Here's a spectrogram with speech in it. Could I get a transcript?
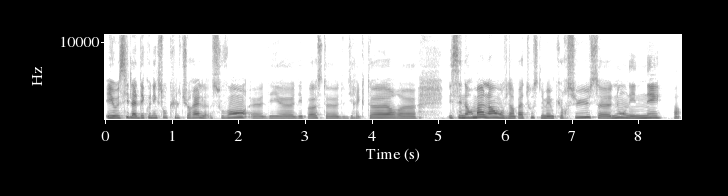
Et aussi de la déconnexion culturelle, souvent euh, des, euh, des, postes de directeur. et c'est normal, hein, on ne vient pas tous du même cursus. nous, on est nés, enfin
